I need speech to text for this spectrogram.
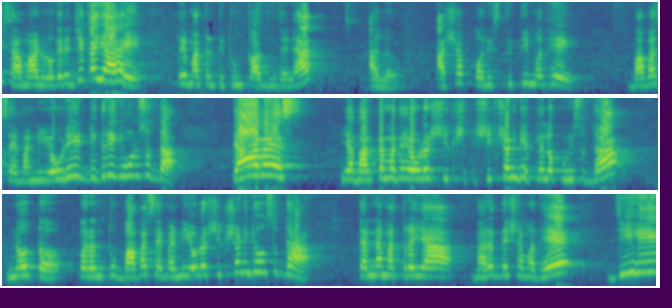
सामान वगैरे जे काही आहे ते मात्र तिथून काढून देण्यात आलं. अशा परिस्थितीमध्ये बाबासाहेबांनी एवढी डिग्री घेऊन सुद्धा त्यावेळेस या भारतामध्ये एवढं शिक्ष शिक्षण घेतलेलं कुणीसुद्धा नव्हतं. परंतु बाबासाहेबांनी एवढं शिक्षण घेऊन सुद्धा त्यांना मात्र या भारत देशामध्ये जी ही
